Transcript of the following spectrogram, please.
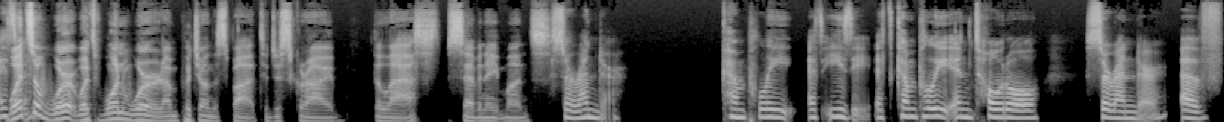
it's What's been, a word? What's one word? I'm put you on the spot to describe the last seven, eight months. surrender. Complete. It's easy. It's complete and total surrender of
